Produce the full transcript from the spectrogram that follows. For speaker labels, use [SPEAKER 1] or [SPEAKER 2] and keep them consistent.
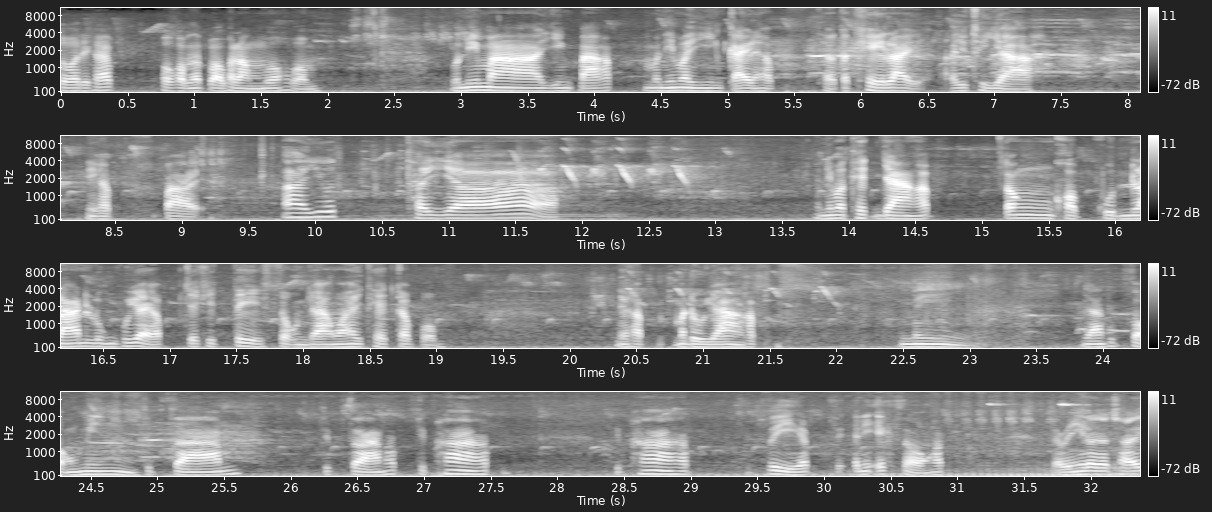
[SPEAKER 1] สวัสดีครับพบกับนักปอพลังมัวครับผม วันนี้มายิงปลาครับ วันนี้มายิงไกลนะครับ แถวตะเคไร่อยุธยา นี่ครับป้ายอายุทยา อันนี้มาเทสยางครับ ต้องขอบคุณร้านลุงผู้ใหญ่ครับเจคิตตี้ส่งยางมาให้เทสครับผมนี่ครับ มาดูยางครับ นี่ยาง12มิล13 13ครับ15ครับสิบห้าครับสิบ สี่ครับ อันนี้ x สองครับ แต่วันนี้เราจะใช้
